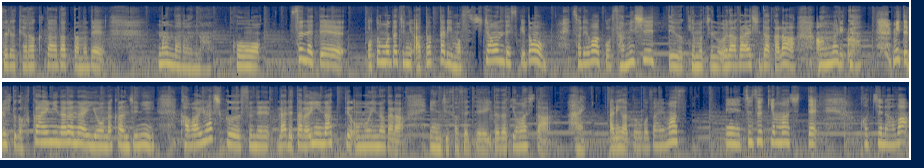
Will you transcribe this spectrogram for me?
するキャラクターだったので、なんだろうな、こう、拗ねて、お友達に当たったりもしちゃうんですけど、それはこう寂しいっていう気持ちの裏返しだから、あんまりこう、見てる人が不快にならないような感じに、可愛らしく拗ねられたらいいなって思いながら演じさせていただきました。はい。ありがとうございます。えー、続きまして、こちらは、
